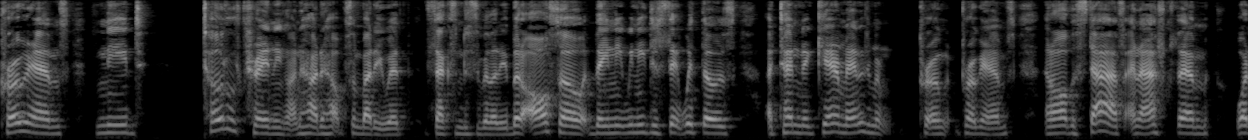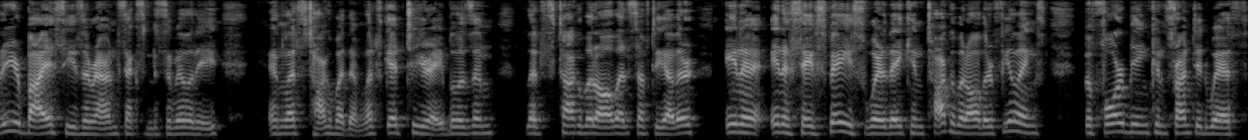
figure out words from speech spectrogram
programs need total training on how to help somebody with sex and disability, but also they need we need to sit with those attendant care management pro- programs and all the staff and ask them what are your biases around sex and disability and let's talk about them. Let's get to your ableism. Let's talk about all that stuff together in a in a safe space where they can talk about all their feelings before being confronted with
